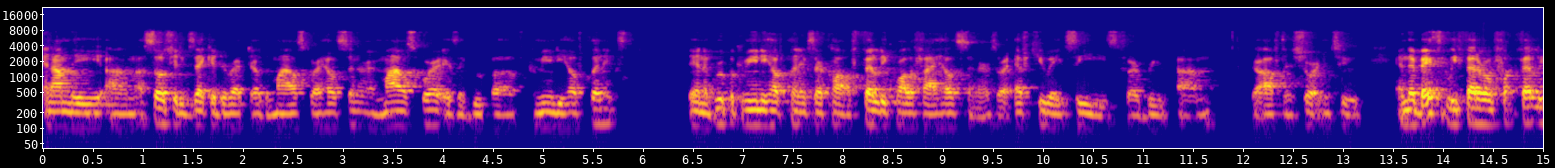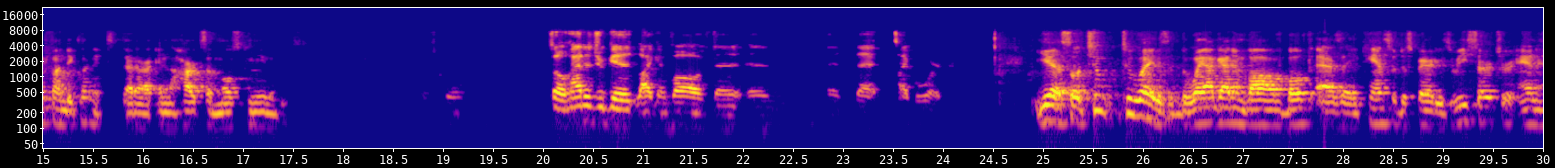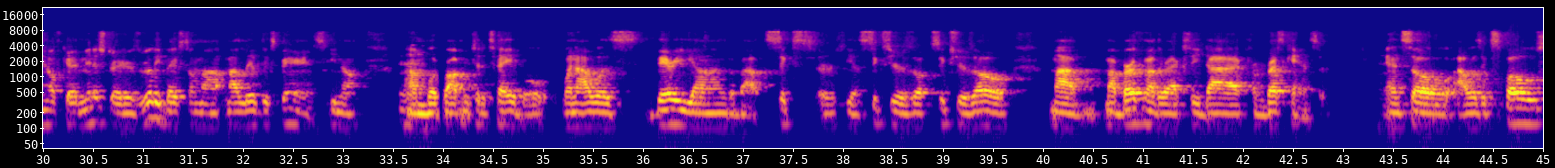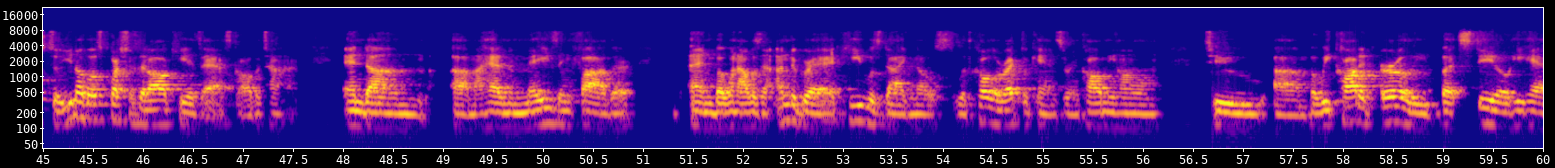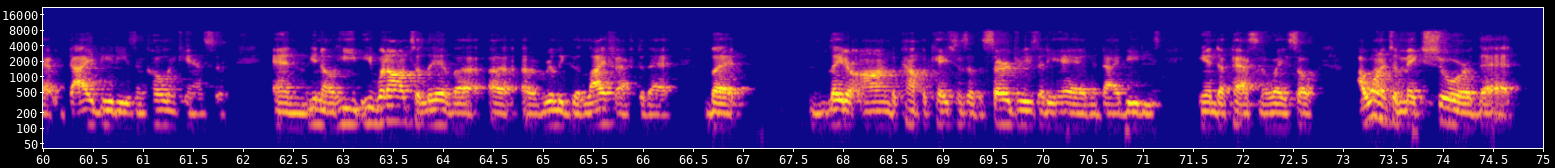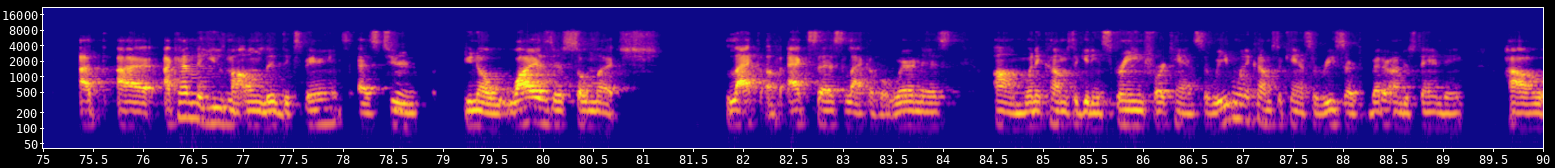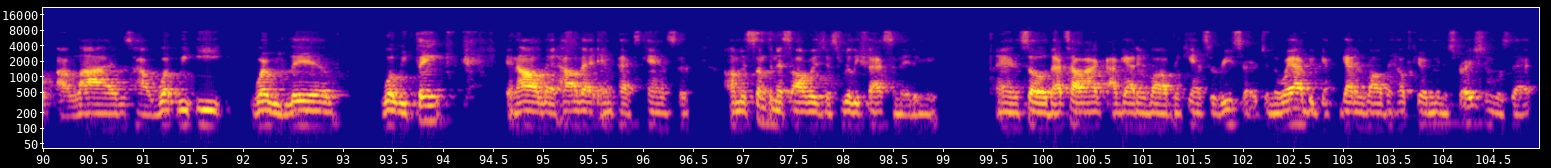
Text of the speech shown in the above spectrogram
and I'm the um, associate executive director of the Miles Square Health Center. And Miles Square is a group of community health clinics. Then a group of community health clinics are called federally qualified health centers, or FQHCs for a brief. Um, they're often shortened to, and they're basically federal federally funded clinics that are in the hearts of most communities. So, how did you get like involved in, in, in that type of work? Yeah, so two two ways. The way I got involved, both as a cancer disparities researcher and a healthcare administrator, is really based on my, my lived experience. You know, mm-hmm. um, what brought me to the table when I was very young, about six or yeah, six years old, six years old. My my birth mother actually died from breast cancer, and so I was exposed to you know those questions that all kids ask all the time. And um, um, I had an amazing father and but when I was an undergrad, he was diagnosed with colorectal cancer and called me home to. Um, but we caught it early, but still he had diabetes and colon cancer, and you know he he went on to live a, a, a really good life after that. But later on, the complications of the surgeries that he had and the diabetes, he ended up passing away. So I wanted to make sure that I I, I kind of use my own lived experience as to, you know, why is there so much lack of access, lack of awareness um, when it comes to getting screened for cancer, even when it comes to cancer research, better understanding how our lives, how what we eat, where we live, what we think, and all that, how that impacts cancer. Um, it's something that's always just really fascinated me. And so that's how I, I got involved in cancer research. And the way I got involved in healthcare administration was that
